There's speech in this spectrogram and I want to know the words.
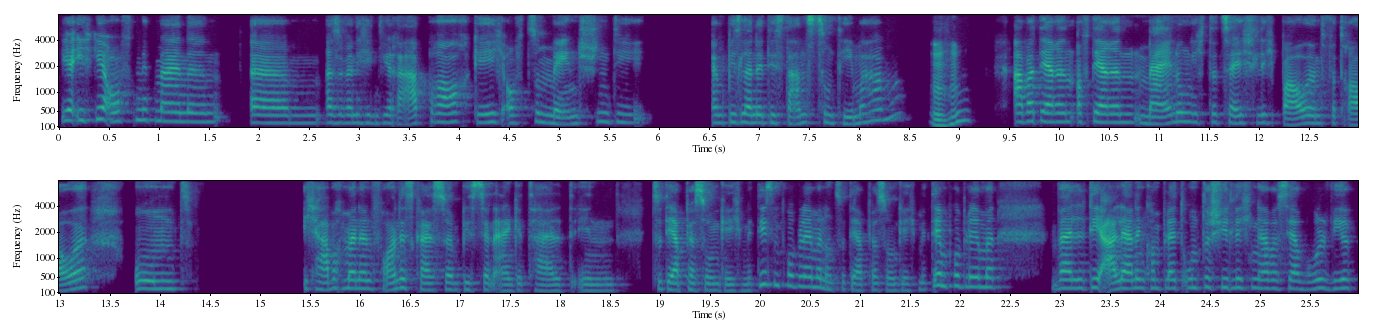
Ja, ich gehe oft mit meinen, ähm, also wenn ich irgendwie Rat brauche, gehe ich oft zu Menschen, die ein bisschen eine Distanz zum Thema haben. Mhm. Aber deren, auf deren Meinung ich tatsächlich baue und vertraue. Und ich habe auch meinen Freundeskreis so ein bisschen eingeteilt in zu der Person gehe ich mit diesen Problemen und zu der Person gehe ich mit den Problemen, weil die alle einen komplett unterschiedlichen, aber sehr wohl wirk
